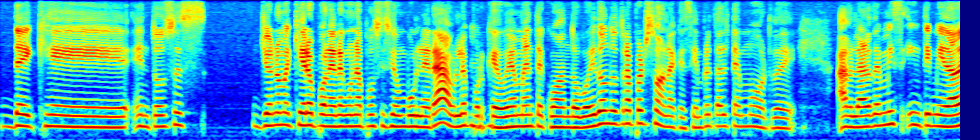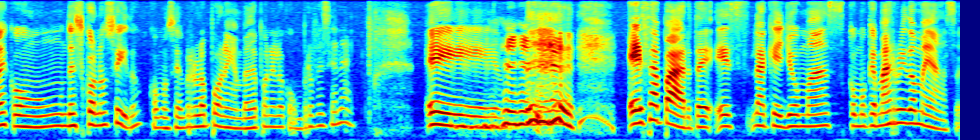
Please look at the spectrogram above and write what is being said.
de que entonces yo no me quiero poner en una posición vulnerable, porque obviamente cuando voy donde otra persona, que siempre está el temor de hablar de mis intimidades con un desconocido, como siempre lo ponen, en vez de ponerlo con un profesional. eh, esa parte es la que yo más, como que más ruido me hace.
